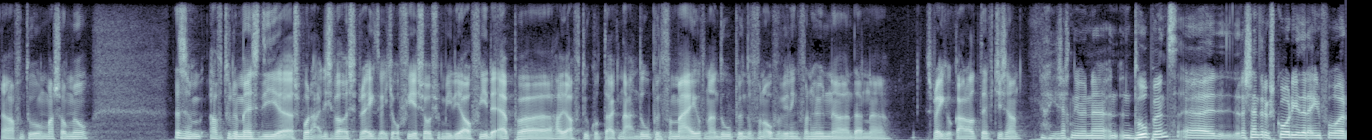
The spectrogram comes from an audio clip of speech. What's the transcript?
af en toe Marcel Mul. Dat zijn af en toe de mensen die je uh, sporadisch wel eens spreekt, weet je, of via social media of via de app hou je af en toe contact naar een doelpunt van mij of naar een doelpunt of een overwinning van hun. dan spreek je elkaar altijd eventjes aan. Ja, je zegt nu een, een, een doelpunt. recentelijk scoorde je er een voor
